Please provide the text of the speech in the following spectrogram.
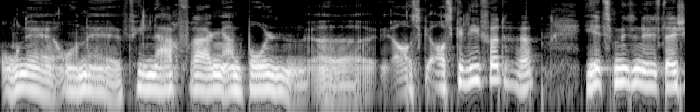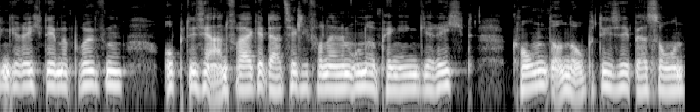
ohne, ohne viel Nachfragen an Polen äh, aus, ausgeliefert. Ja. Jetzt müssen die österreichischen Gerichte immer prüfen, ob diese Anfrage tatsächlich von einem unabhängigen Gericht kommt und ob diese Person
